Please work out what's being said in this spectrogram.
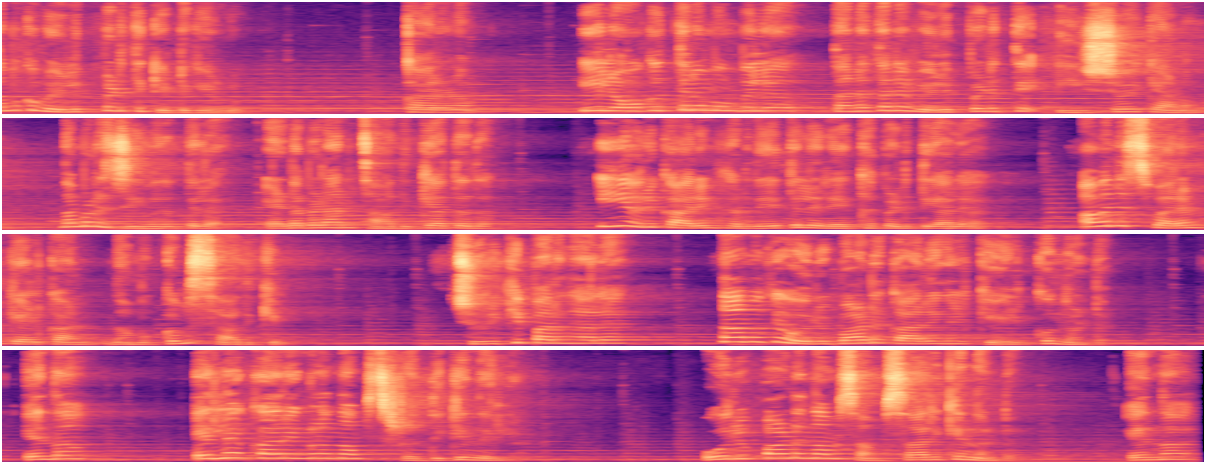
നമുക്ക് വെളിപ്പെടുത്തി കിട്ടുകയുള്ളൂ. കാരണം ഈ ലോകത്തിന് മുമ്പിൽ തന്നെ തന്നെ വെളിപ്പെടുത്തിയ ഈശോയ്ക്കാണ് നമ്മുടെ ജീവിതത്തിൽ ഇടപെടാൻ സാധിക്കാത്തത് ഈ ഒരു കാര്യം ഹൃദയത്തിൽ രേഖപ്പെടുത്തിയാൽ അവന് സ്വരം കേൾക്കാൻ നമുക്കും സാധിക്കും. ചുരുക്കി പറഞ്ഞാൽ നമുക്ക് ഒരുപാട് കാര്യങ്ങൾ കേൾക്കുന്നുണ്ട്. എന്നാൽ എല്ലാ കാര്യങ്ങളും നാം ശ്രദ്ധിക്കുന്നില്ല. ഒരുപാട് നാം സംസാരിക്കുന്നുണ്ട്. എന്നാൽ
